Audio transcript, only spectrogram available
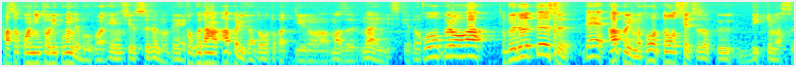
パソコンに取り込んで僕は編集するので特段アプリがどうとかっていうのはまずないんですけど GoPro は Bluetooth でアプリの方と接続できます。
